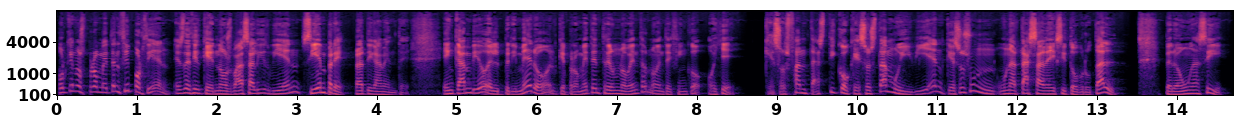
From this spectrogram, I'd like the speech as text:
Porque nos prometen 100%. Es decir, que nos va a salir bien siempre, prácticamente. En cambio, el primero, el que promete entre un 90 y un 95, oye, que eso es fantástico, que eso está muy bien, que eso es una tasa de éxito brutal. Pero aún así,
